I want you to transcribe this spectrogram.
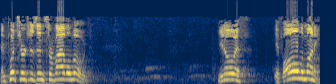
and put churches in survival mode. You know, if, if all the money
